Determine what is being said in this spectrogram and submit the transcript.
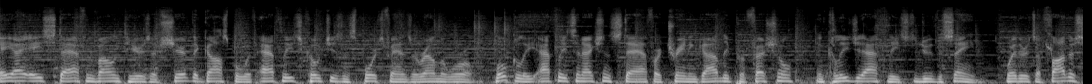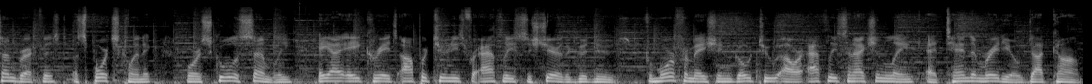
AIA staff and volunteers have shared the gospel with athletes, coaches, and sports fans around the world. Locally, Athletes in Action staff are training godly professional and collegiate athletes to do the same. Whether it's a father son breakfast, a sports clinic, or a school assembly, AIA creates opportunities for athletes to share the good news. For more information, go to our Athletes in Action link at tandemradio.com.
